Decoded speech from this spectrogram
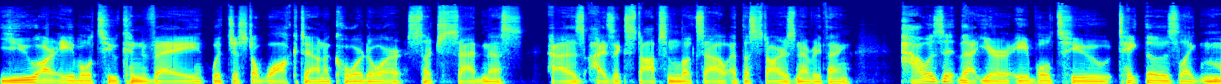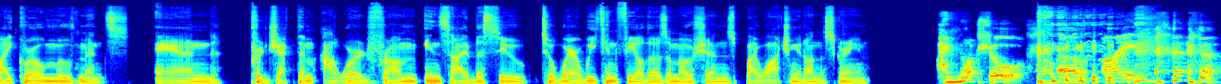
you are able to convey with just a walk down a corridor such sadness as Isaac stops and looks out at the stars and everything. How is it that you're able to take those like micro movements and project them outward from inside the suit to where we can feel those emotions by watching it on the screen? I'm not sure. Um, I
